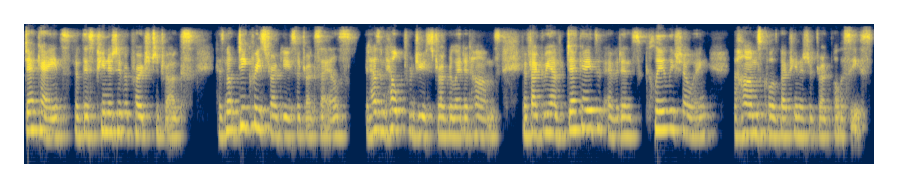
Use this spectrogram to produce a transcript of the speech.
Decades of this punitive approach to drugs has not decreased drug use or drug sales. It hasn't helped reduce drug related harms. In fact, we have decades of evidence clearly showing the harms caused by punitive drug policies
